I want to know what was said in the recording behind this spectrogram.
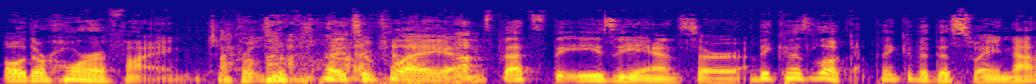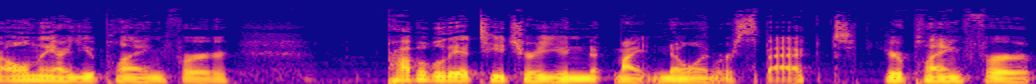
Oh, they're horrifying to, to play to play in. That's the easy answer. Because look, think of it this way: not only are you playing for probably a teacher you kn- might know and respect, you're playing for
